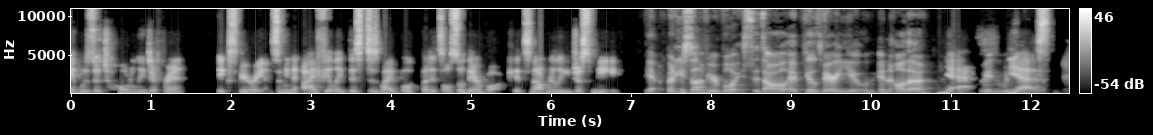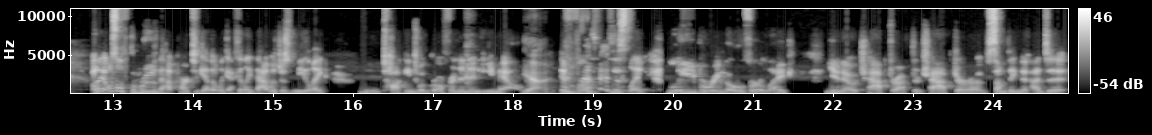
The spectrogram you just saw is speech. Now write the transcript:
It was a totally different experience. I mean, I feel like this is my book, but it's also their book. It's not really just me. Yeah, but you still have your voice. It's all. It feels very you in all the. Yes. I mean, yes. But I also threw that part together. Like, I feel like that was just me, like, talking to a girlfriend in an email Yeah. versus like laboring over, like, you know, chapter after chapter of something that had to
